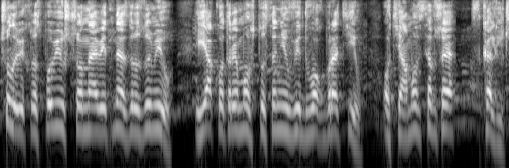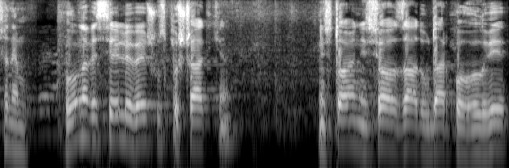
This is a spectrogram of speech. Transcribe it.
Чоловік розповів, що навіть не зрозумів, як отримав стусанів від двох братів. Отямився вже скаліченим. Був на весіллі, вийшов з площадки. Ні з того, ні ззаду удар по голові.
